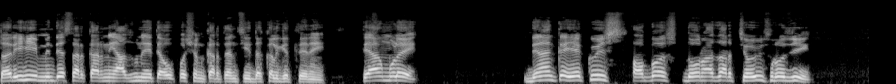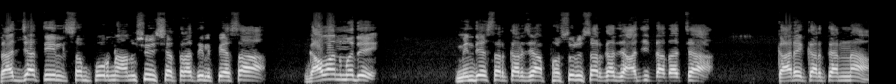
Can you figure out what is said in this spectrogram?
तरीही मिंदे सरकारने अजूनही त्या उपोषणकर्त्यांची दखल घेतली नाही. त्यामुळे दिनांक एकवीस ऑगस्ट दोन हजार चोवीस रोजी राज्यातील संपूर्ण अनुसूचित क्षेत्रातील पेसा गावांमध्ये मिंदे सरकारच्या फसवणूक सरकारच्या अजितदादाच्या कार्यकर्त्यांना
